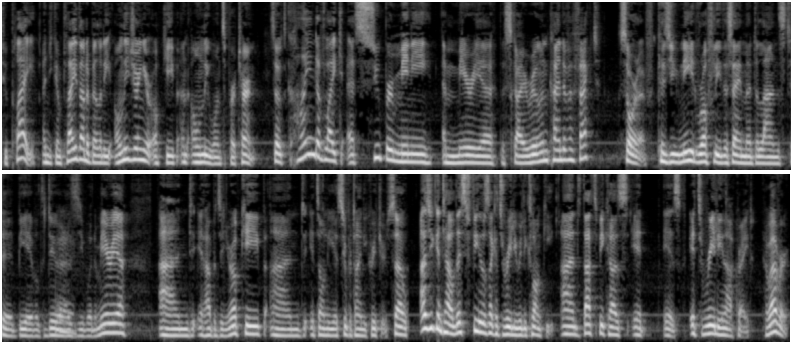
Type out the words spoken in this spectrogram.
to play. And you can play that ability only during your upkeep and only once per turn. So it's kind of like a super mini Emeria the Sky Ruin kind of effect. Sort of. Because you need roughly the same amount of lands to be able to do it as mm-hmm. you would Emeria. And it happens in your upkeep, and it's only a super tiny creature. So, as you can tell, this feels like it's really, really clunky. And that's because it is. It's really not great. However,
